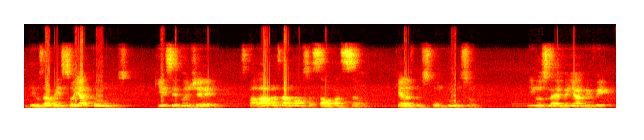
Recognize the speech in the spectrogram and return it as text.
Deus abençoe a todos que esse Evangelho, as palavras da nossa salvação, que elas nos conduzam e nos levem a viver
